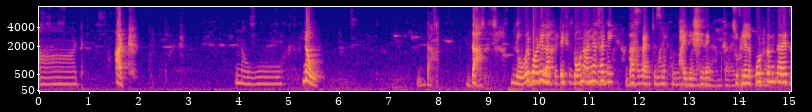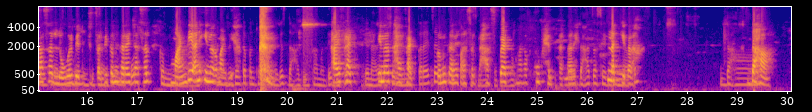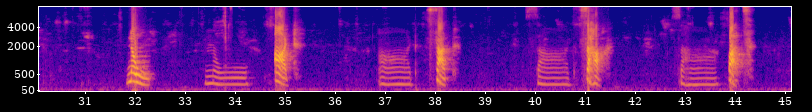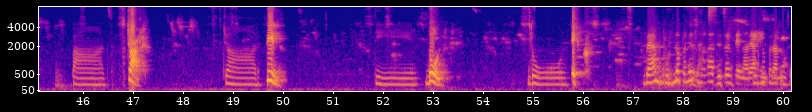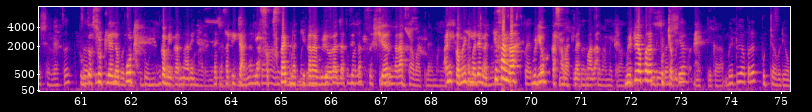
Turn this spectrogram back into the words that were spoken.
आठ आठ. नऊ नऊ दहा दहा लोअर बॉडीला एक टोन आणण्यासाठी हा दहा स्क्वॅट तुम्हाला खूप फायदेशीर आहे. सुटलेलं. पोट कमी करायचं असेल लोअर बेलीची चरबी कमी करायची असेल मांडी आणि इनर मांडी. दहा दिसून फॅट. इनर व्यायाम फॅट करायचे कमी करायचं असेल हा मिनिटं स्क्वॅट तुम्हाला. खूप हेल्प करणार आहे. दहाचा सेट नक्की करा. दहा. दहा. नऊ. नऊ. आठ. आठ. सात. सात. सहा. सहा. पाच. पाच. चार. चार. तीन. तीन. दोन. दोन. एक. व्यायाम पूर्णपणे. तुम्हाला रिझल्ट देणारे आहे पूर्णपणे मित्रांनो. तुमच्या शरीराचं तुमचं चरबी सुटलेलं आणि पोट दोन्हीही कमी कमी करणार आहे. त्याच्यासाठी. चॅनलला सबस्क्राईब नक्की करा व्हिडिओला जास्तीत जास्त शेअर व्हिडिओ करा. कसा वाटलाय मला. आणि कमेंट आणि मध्ये channel नक्की ला सांगा subscribe व्हिडिओ कसा नक्की वाटलाय करा. तुम्हाला? चला मित्रांनो. भेटूया परत व्हिडिओला पुढच्या share व्हिडिओ नक्की करा. भेटूया परत पुढच्या व्हिडिओमध्ये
